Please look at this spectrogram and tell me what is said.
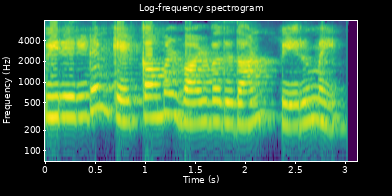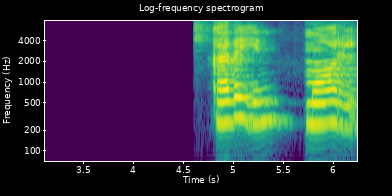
பிறரிடம் கேட்காமல் வாழ்வதுதான் பெருமை. கதையின் மாறல்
